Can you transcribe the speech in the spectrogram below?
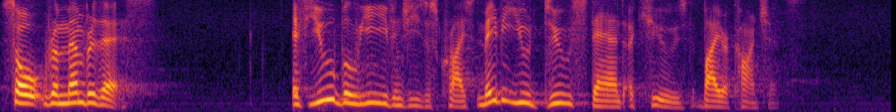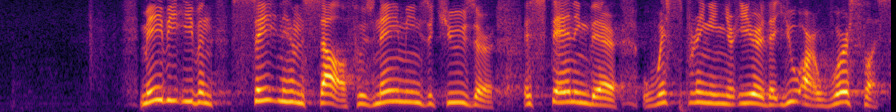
So remember this. If you believe in Jesus Christ, maybe you do stand accused by your conscience. Maybe even Satan himself, whose name means accuser, is standing there whispering in your ear that you are worthless,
